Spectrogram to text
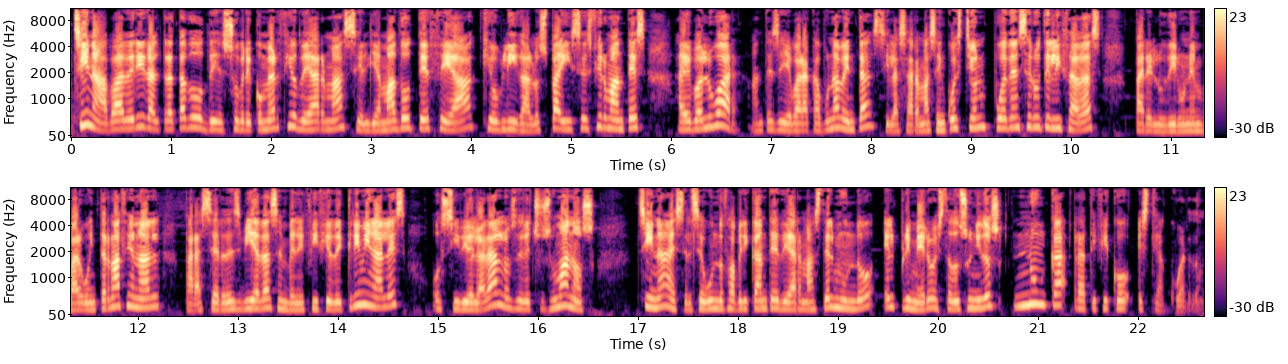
China va a adherir al Tratado de Sobrecomercio de Armas, el llamado TCA, que obliga a los países firmantes a evaluar, antes de llevar a cabo una venta, si las armas en cuestión pueden ser utilizadas para eludir un embargo internacional, para ser desviadas en beneficio de criminales o si violarán los derechos humanos. China es el segundo fabricante de armas del mundo, el primero, Estados Unidos, nunca ratificó este acuerdo.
